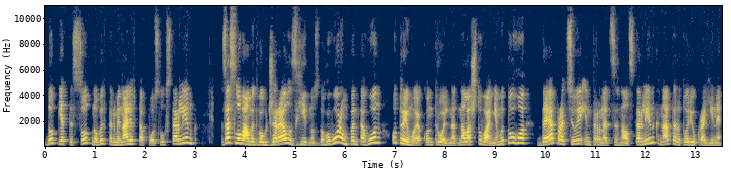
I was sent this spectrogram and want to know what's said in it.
до 500 нових терміналів та послуг Starlink. За словами двох джерел, згідно з договором, Пентагон отримує контроль над налаштуваннями того, де працює інтернет-сигнал Starlink на території України,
